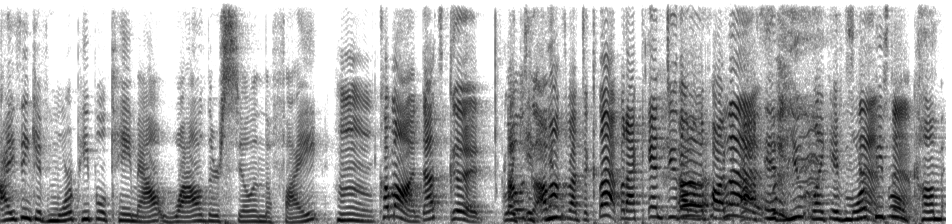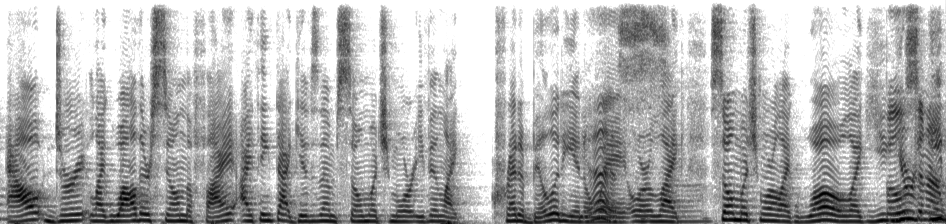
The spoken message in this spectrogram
i think if more people came out while they're still in the fight Come on, that's good. Like, I was, if I you- Uh, was about to clap, but I can't do that on the podcast. if you like if more Snaps, people snaps. come out during like while they're still in the fight i think that gives them so much more even like credibility in a way or like so much more like whoa like you, you're even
